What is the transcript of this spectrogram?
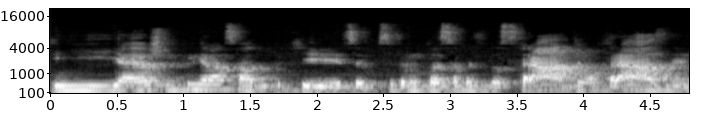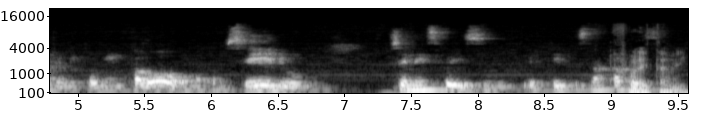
E aí eu acho muito engraçado, porque você, você perguntou essa coisa das frases, de uma frase, né? De alguém que alguém falou, algum conselho. Não sei nem se foi isso, eu fiquei com isso na cabeça. Foi também.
